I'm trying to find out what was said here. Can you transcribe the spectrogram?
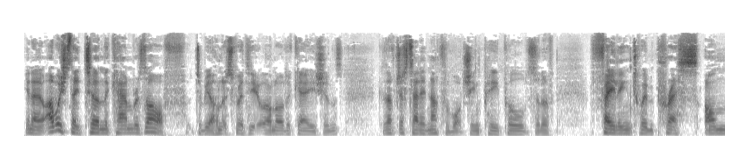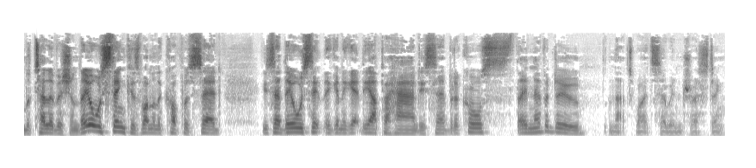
You know, I wish they'd turn the cameras off, to be honest with you, on odd occasions, because I've just had enough of watching people sort of failing to impress on the television. They always think, as one of the coppers said, he said they always think they're going to get the upper hand, he said, but of course they never do, and that's why it's so interesting.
